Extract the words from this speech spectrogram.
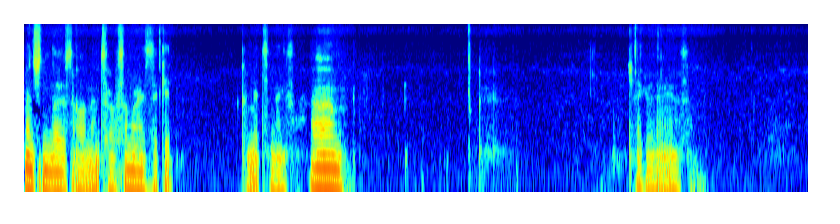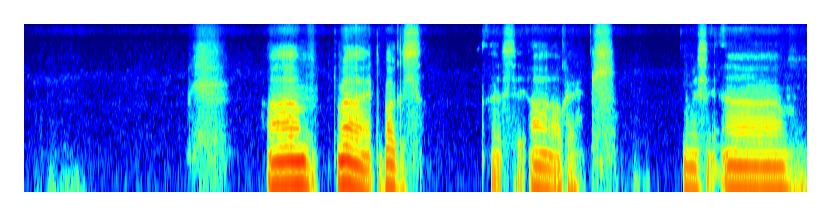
mention those elements or summarize the git commits and things. Um, check everything else. Um, right, bugs. Let's see. Ah, okay. Let me see. Um,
